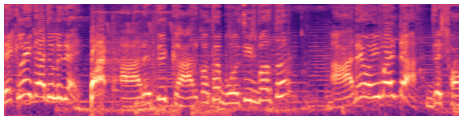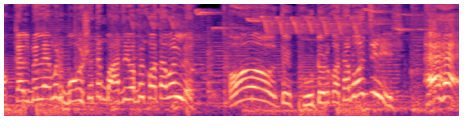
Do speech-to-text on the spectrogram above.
দেখলেই গা জ্বলে যায়। আরে তুই কার কথা বলছিস বলতো? আরে ওই মালটা যে সকাল সকালবেলা আমার বউর সাথে বাজে ভাবে কথা বলল। ও তুই ফুটোর কথা বলছিস? হ্যাঁ হ্যাঁ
